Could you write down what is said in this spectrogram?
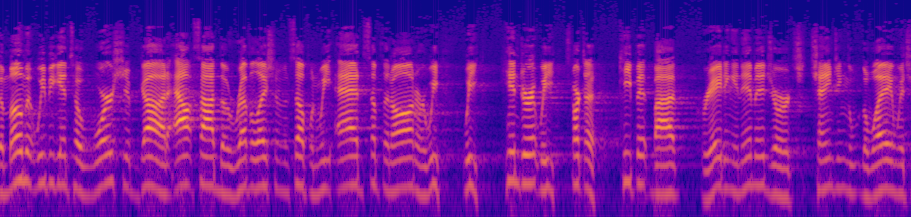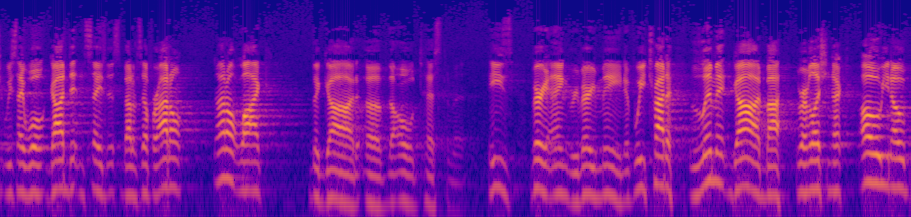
the moment we begin to worship God outside the revelation of Himself, when we add something on or we, we hinder it, we start to keep it by creating an image or changing the, way in which we say, well, God didn't say this about Himself, or I don't, I don't like the God of the Old Testament. He's very angry, very mean. If we try to limit God by the revelation, oh, you know,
